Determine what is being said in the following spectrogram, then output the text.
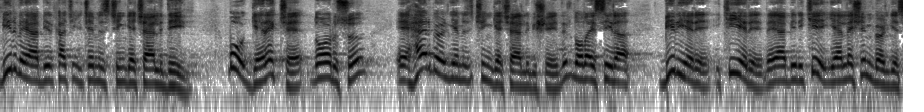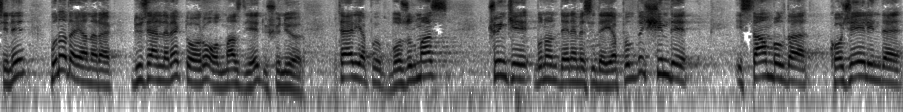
bir veya birkaç ilçemiz için geçerli değil. Bu gerekçe doğrusu e, her bölgemiz için geçerli bir şeydir. Dolayısıyla bir yeri, iki yeri veya bir iki yerleşim bölgesini buna dayanarak düzenlemek doğru olmaz diye düşünüyorum. Ter yapı bozulmaz. Çünkü bunun denemesi de yapıldı. Şimdi İstanbul'da, Kocaeli'nde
